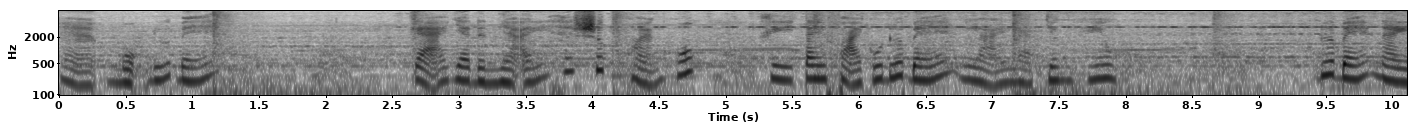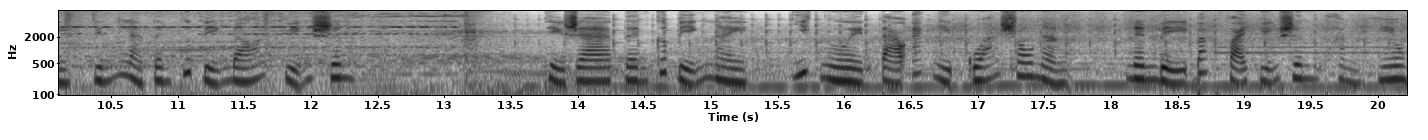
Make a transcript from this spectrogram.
hạ một đứa bé. Cả gia đình nhà ấy hết sức hoảng hốt khi tay phải của đứa bé lại là chân heo. Đứa bé này chính là tên cướp biển đó chuyển sinh. Thì ra tên cướp biển này giết người tạo ác nghiệp quá sâu nặng nên bị bắt phải chuyển sinh thành heo.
